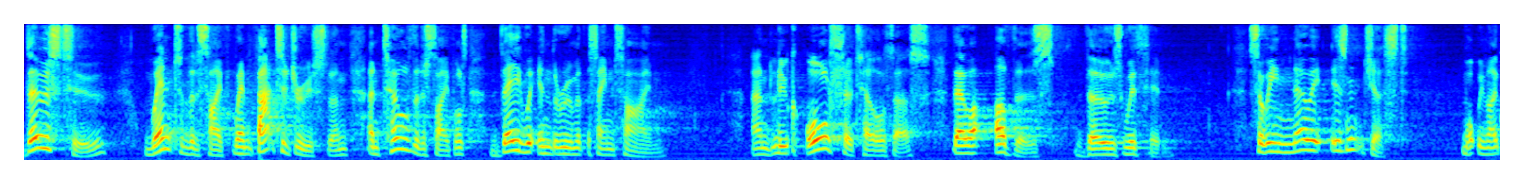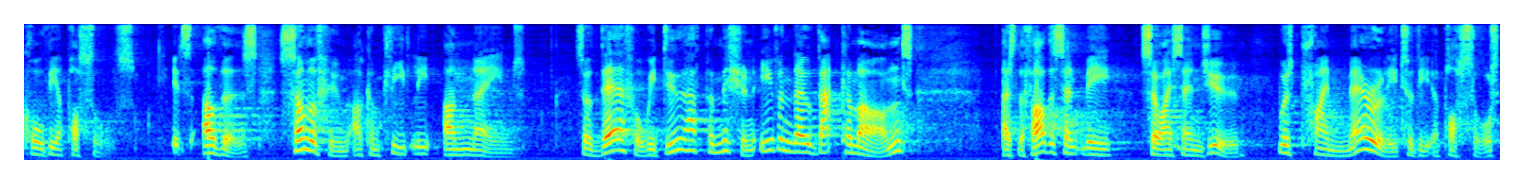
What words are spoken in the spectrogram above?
Those two went to the disciples, went back to Jerusalem and told the disciples they were in the room at the same time. And Luke also tells us there were others, those with him. So we know it isn't just what we might call the apostles. It's others, some of whom are completely unnamed. So therefore, we do have permission, even though that command, as the Father sent me, so I send you, was primarily to the apostles.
